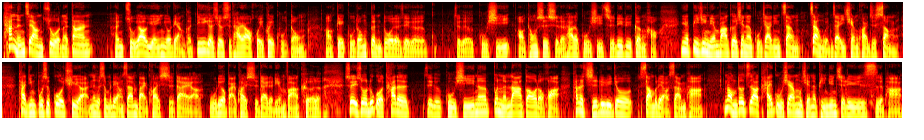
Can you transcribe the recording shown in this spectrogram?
他能这样做呢？当然，很主要原因有两个，第一个就是他要回馈股东，哦，给股东更多的这个。这个股息哦，同时使得它的股息值利率更好，因为毕竟联发科现在股价已经站站稳在一千块之上了，它已经不是过去啊那个什么两三百块时代啊五六百块时代的联发科了。所以说，如果它的这个股息呢不能拉高的话，它的值利率就上不了三趴。那我们都知道台股现在目前的平均值利率是四趴，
